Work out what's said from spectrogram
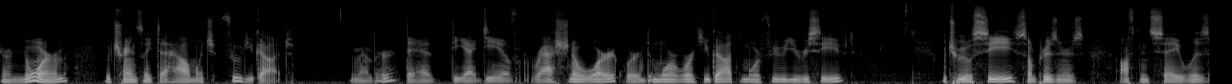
your norm would translate to how much food you got. Remember, they had the idea of rational work, where the more work you got, the more food you received, which we will see some prisoners often say was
